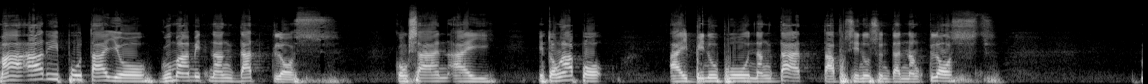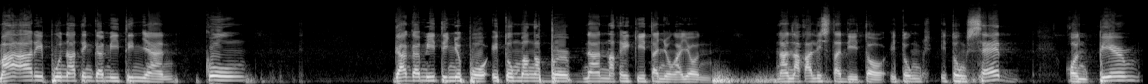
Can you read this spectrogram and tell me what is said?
Maaari po tayo gumamit ng that clause kung saan ay, ito nga po, ay binubuo ng that tapos sinusundan ng clause. Maaari po natin gamitin yan kung gagamitin nyo po itong mga verb na nakikita nyo ngayon na nakalista dito. Itong, itong said, confirm,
